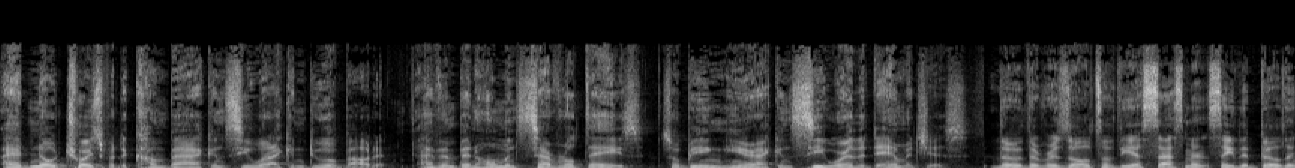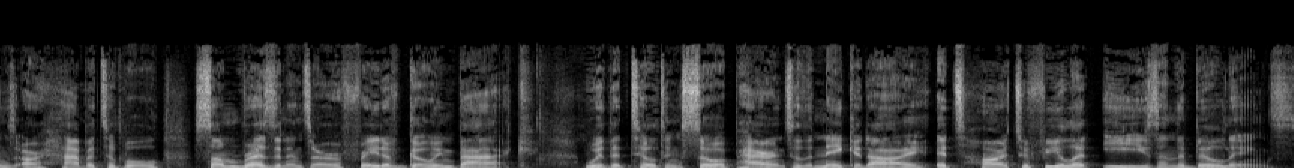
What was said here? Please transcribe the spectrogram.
I had no choice but to come back and see what I can do about it. I haven't been home in several days, so being here, I can see where the damage is. Though the results of the assessment say the buildings are habitable, some residents are afraid of going back. With it tilting so apparent to the naked eye, it's hard to feel at ease in the buildings.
